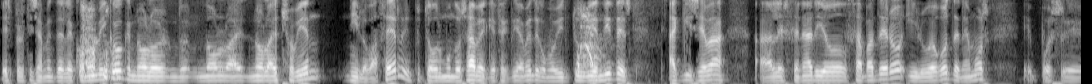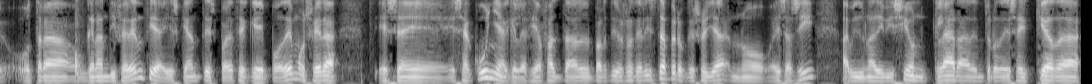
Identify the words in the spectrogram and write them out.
es precisamente el económico, que no lo, no lo, no lo ha hecho bien, ni lo va a hacer, y todo el mundo sabe que efectivamente, como tú bien dices, aquí se va al escenario zapatero y luego tenemos eh, pues eh, otra gran diferencia, y es que antes parece que Podemos era ese, esa cuña que le hacía falta al Partido Socialista, pero que eso ya no es así. Ha habido una división clara dentro de esa izquierda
